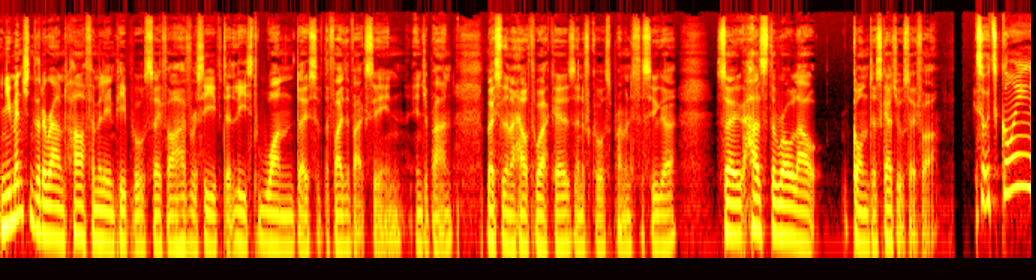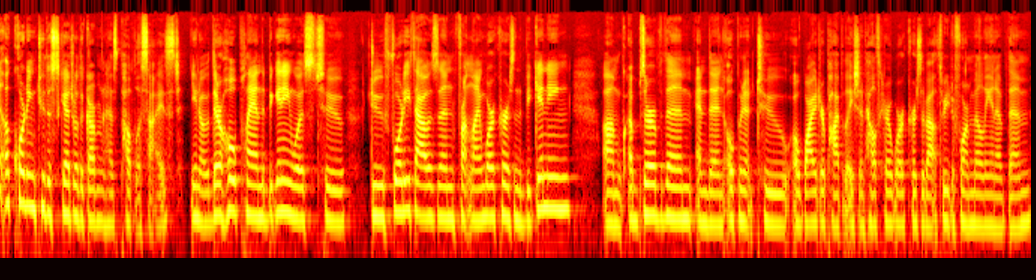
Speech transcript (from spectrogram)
And you mentioned that around half a million people so far have received at least one dose of the Pfizer vaccine in Japan. Most of them are health workers and, of course, Prime Minister Suga. So has the rollout gone to schedule so far? So it's going according to the schedule the government has publicized. You know, their whole plan, the beginning was to do 40,000 frontline workers in the beginning, um, observe them, and then open it to a wider population of healthcare workers, about three to four million of them.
